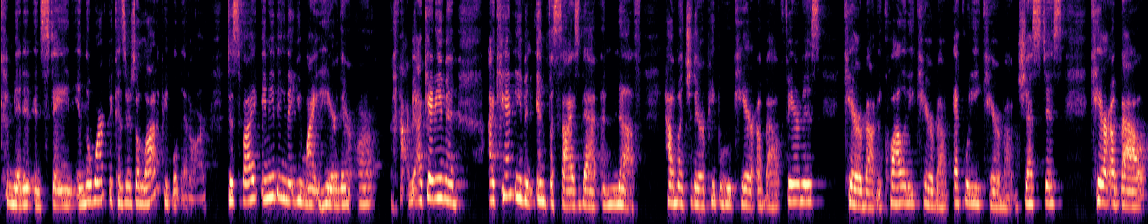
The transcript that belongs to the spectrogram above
committed and staying in the work because there's a lot of people that are. Despite anything that you might hear there are i mean i can't even i can't even emphasize that enough how much there are people who care about fairness care about equality care about equity care about justice care about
